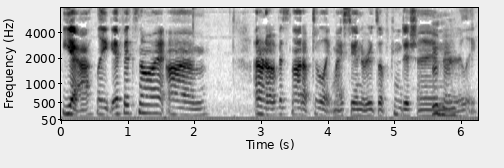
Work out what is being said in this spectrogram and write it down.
Yeah, like if it's not, um, I don't know, if it's not up to like my standards of condition or like,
